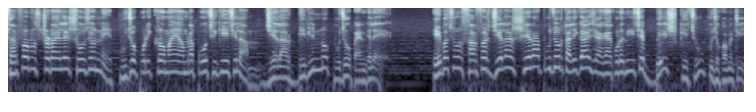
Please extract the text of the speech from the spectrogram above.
সারফা মাস্টারয়েলের সৌজন্যে পুজো পরিক্রমায় আমরা পৌঁছে গিয়েছিলাম জেলার বিভিন্ন পুজো প্যান্ডেলে। এবছর সার্ফার জেলার সেরা পুজোর তালিকায় জায়গা করে নিয়েছে বেশ কিছু পুজো কমিটি।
